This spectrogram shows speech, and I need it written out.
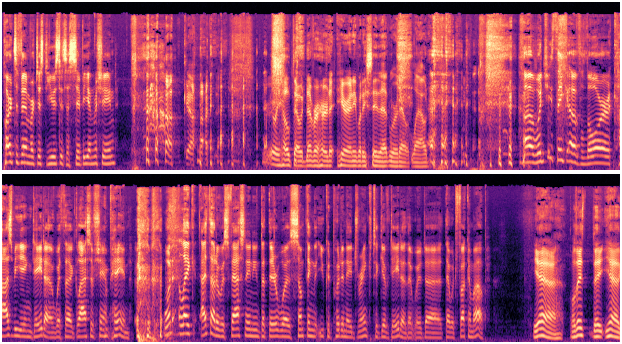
parts of him are just used as a Sybian machine oh, God. I really hoped I would never heard it, hear anybody say that word out loud. uh, what'd you think of lore cosbying data with a glass of champagne what like i thought it was fascinating that there was something that you could put in a drink to give data that would uh, that would fuck him up Yeah. Well, they they yeah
